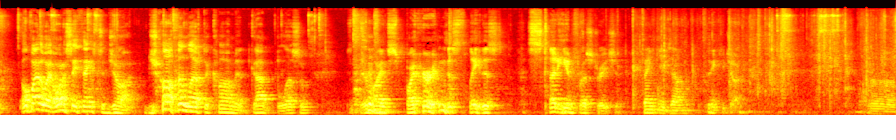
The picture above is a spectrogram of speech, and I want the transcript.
oh, by the way, I want to say thanks to John. John left a comment. God bless him. Thereby inspiring this latest study in frustration. Thank you, John. Thank you, John. Um,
